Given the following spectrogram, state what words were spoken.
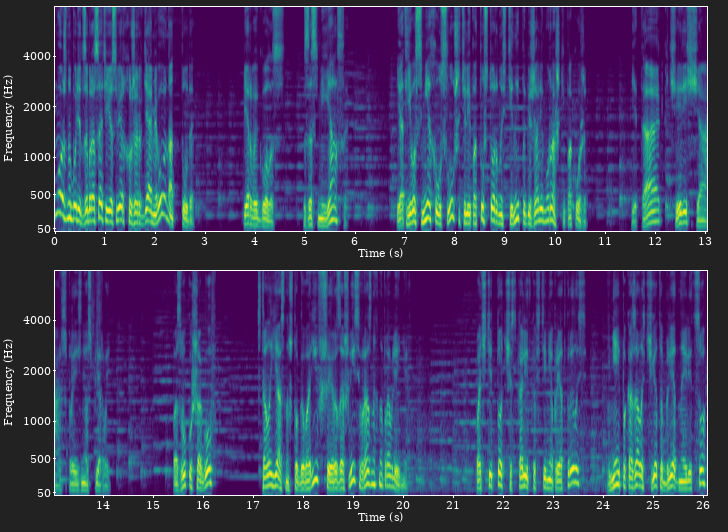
можно будет забросать ее сверху жердями вон оттуда». Первый голос засмеялся, и от его смеха у слушателей по ту сторону стены побежали мурашки по коже. «Итак, через час», — произнес первый. По звуку шагов стало ясно, что говорившие разошлись в разных направлениях. Почти тотчас калитка в стене приоткрылась, в ней показалось чье-то бледное лицо,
